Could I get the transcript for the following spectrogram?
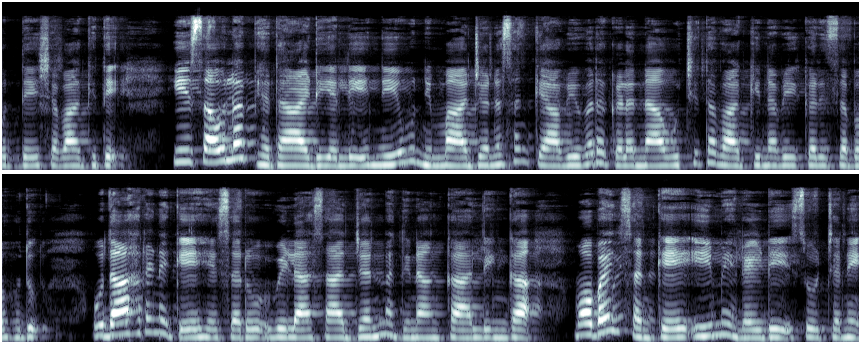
ಉದ್ದೇಶವಾಗಿದೆ. ಈ ಸೌಲಭ್ಯದ ಅಡಿಯಲ್ಲಿ ನೀವು ನಿಮ್ಮ ಜನಸಂಖ್ಯಾ ವಿವರಗಳನ್ನು ಉಚಿತವಾಗಿ ನವೀಕರಿಸಬಹುದು. ಉದಾಹರಣೆಗೆ ಹೆಸರು, ವಿಳಾಸ, ಜನ್ಮ ದಿನಾಂಕ, ಲಿಂಗ, ಮೊಬೈಲ್ ಸಂಖ್ಯೆ, ಇಮೇಲ್ ಐ ಡಿ ಸೂಚನೆ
